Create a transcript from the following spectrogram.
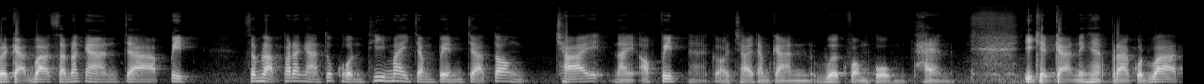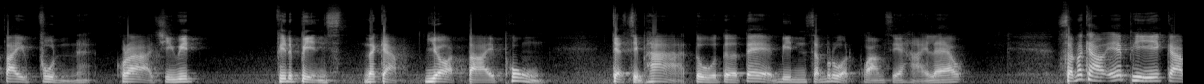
ประกาศว่าสำนักงานจะปิดสำหรับพนักงานทุกคนที่ไม่จำเป็นจะต้องใช้ในออฟฟิศนะก็ใช้ทำการ work from home แทน อีกเหตุการณ์หนึ่งฮะปรากฏว่าไต้ฝุ่นนะฆ่าชีวิตฟิลิปปินส์นะครับยอดตายพุ่ง 75 ตูเตอร์เต้บินสำรวจความเสียหายแล้ว สำนักข่าว FP กับ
